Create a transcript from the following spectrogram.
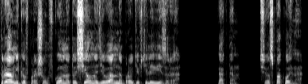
Травников прошел в комнату, сел на диван напротив телевизора. «Как там? Все спокойно?»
